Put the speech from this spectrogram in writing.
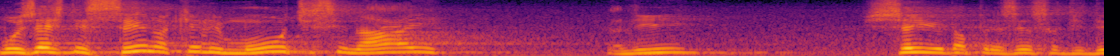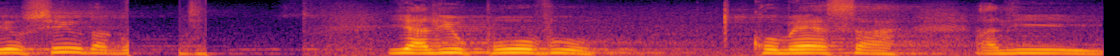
Moisés descendo aquele monte Sinai, ali, cheio da presença de Deus, cheio da glória de Deus. E ali o povo começa ali,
